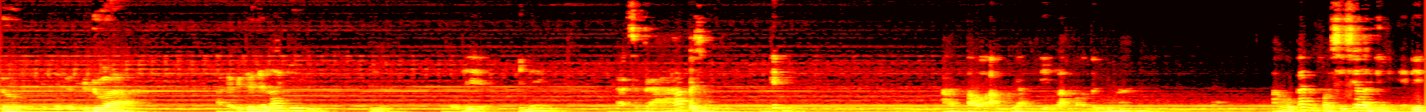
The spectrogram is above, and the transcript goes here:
tuh kejadian kedua. Ada kejadian lagi. Hmm. Jadi ini nggak seberapa sih mungkin atau aku yang bilang atau gimana aku kan posisi lagi ngedit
